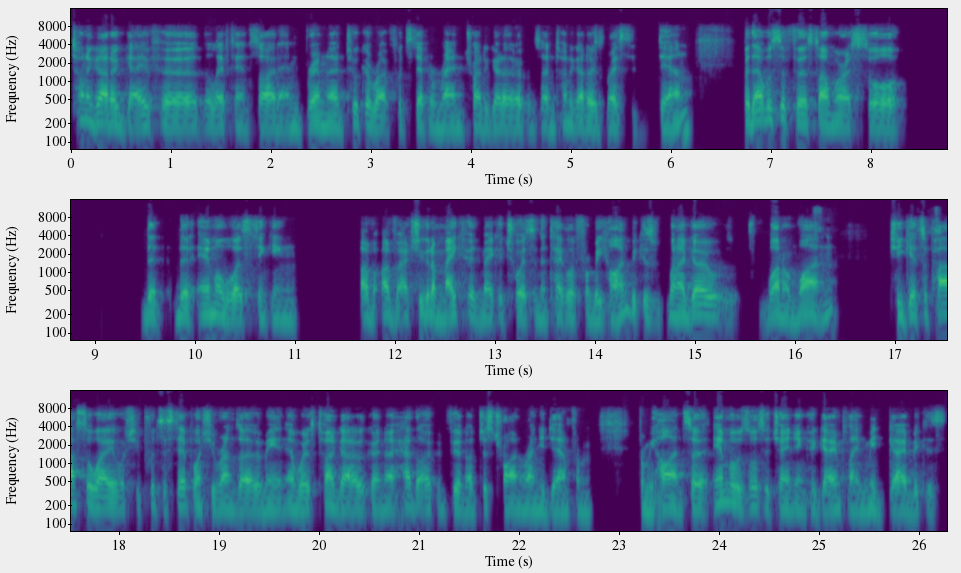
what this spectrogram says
Tonegato gave her the left hand side and Bremner took a right foot step and ran, tried to go to the open side, and Tonegato raced it down. But that was the first time where I saw that that Emma was thinking, I've, I've actually got to make her make a choice and then tackle her from behind because when I go one on one, she gets a pass away or she puts a step on, she runs over me. And, and whereas Tonegato was going, no, have the open field. I'll just try and run you down from from behind. So Emma was also changing her game plan mid game because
